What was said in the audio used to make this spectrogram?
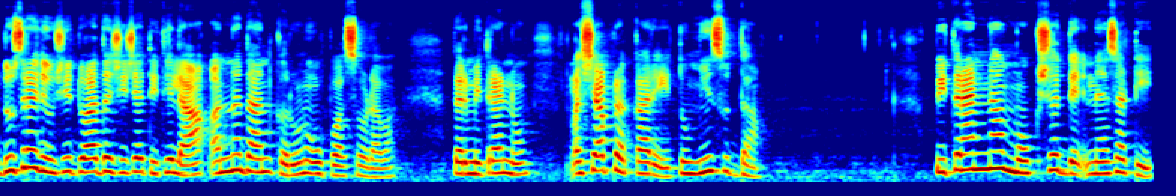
दुसऱ्या दिवशी द्वादशीच्या तिथीला अन्नदान करून उपवास सोडावा. तर मित्रांनो अशा प्रकारे तुम्हीसुद्धा पितरांना मोक्ष देण्यासाठी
